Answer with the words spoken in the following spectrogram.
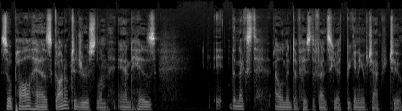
So Paul has gone up to Jerusalem, and his the next element of his defense here at the beginning of chapter two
